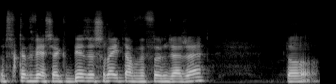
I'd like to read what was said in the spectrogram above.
Na przykład wiesz, jak bierzesz rejta we Flangerze, to.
